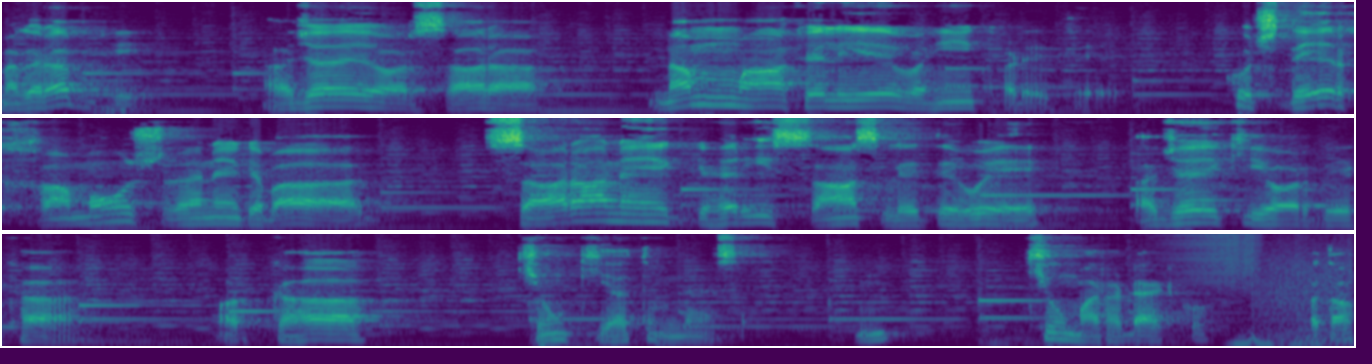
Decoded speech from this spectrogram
मगर अब भी अजय और सारा नम माँ के लिए वहीं खड़े थे। कुछ देर खामोश रहने के बाद सारा ने एक गहरी सांस लेते हुए अजय की ओर देखा और कहा क्यों किया तुमने ऐसा? हुँ? क्यों मारा डैड को? बताओ।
